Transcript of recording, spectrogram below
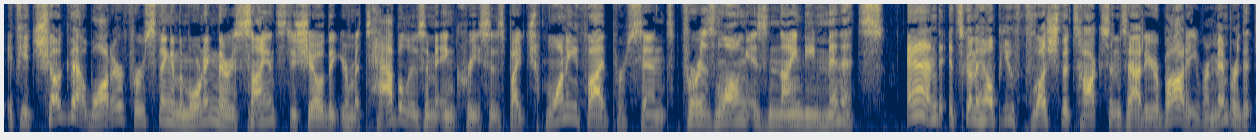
If you chug that water first thing in the morning, there is science to show that your metabolism increases by 25% for as long as 90 minutes. And it's going to help you flush the toxins out of your body. Remember that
